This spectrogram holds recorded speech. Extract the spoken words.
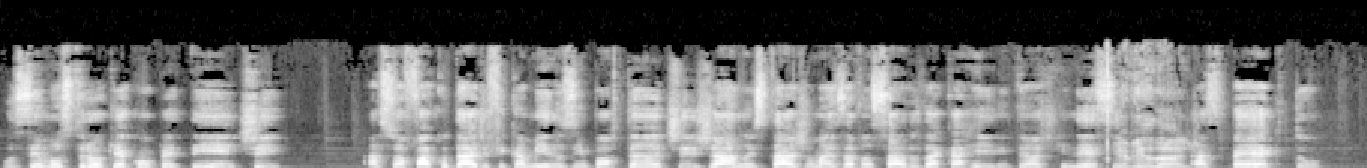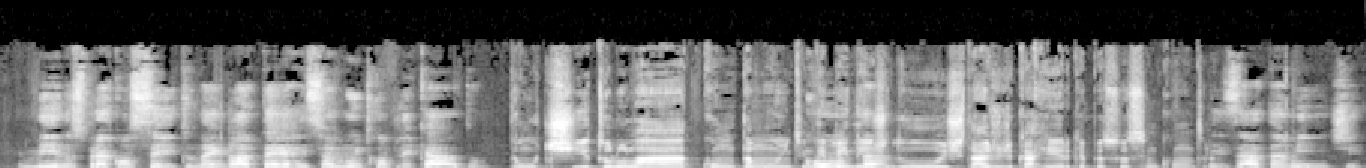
você mostrou que é competente, a sua faculdade fica menos importante já no estágio mais avançado da carreira. Então, eu acho que nesse é aspecto, menos preconceito. Na Inglaterra, isso é muito complicado. Então, o título lá conta muito, conta. independente do estágio de carreira que a pessoa se encontra. Exatamente.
